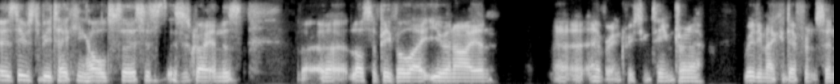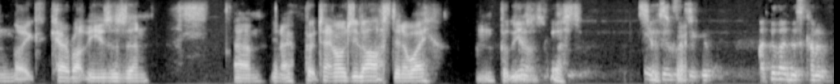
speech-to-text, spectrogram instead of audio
it seems to be taking hold. So this is this is great, and there's uh, lots of people like you and I and uh, ever increasing team trying to really make a difference and like care about the users and um, you know put technology last in a way and put the Yeah. users first. So it it's feels great. like good, I feel like this kind of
